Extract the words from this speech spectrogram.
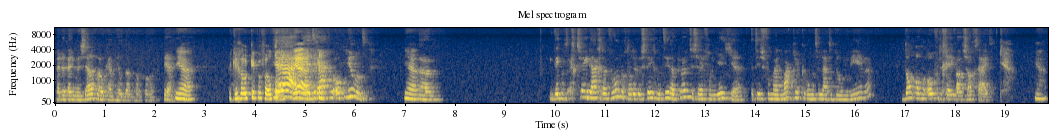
daar ben ik mezelf ook hem heel dankbaar voor. Ja, ja. Ik kreeg er ook kippenvel van. ja, ja. nee, het raakt me opnieuw, want ja. Ehm, ik denk dat echt twee dagen daarvoor nog dat ik dus tegen mijn therapeuten zei van jeetje, het is voor mij makkelijker om het te laten domineren dan om me over te geven aan zachtheid. ja.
